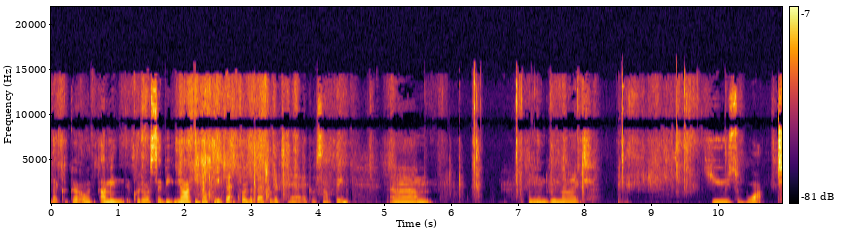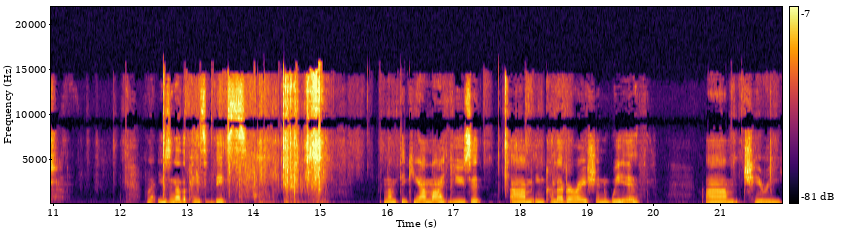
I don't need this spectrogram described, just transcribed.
that could go, I mean, it could also be, no, I think I'll keep that for the back of a tag or something. Um, and we might use what? Might use another piece of this. And I'm thinking I might use it um, in collaboration with um, Cherry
